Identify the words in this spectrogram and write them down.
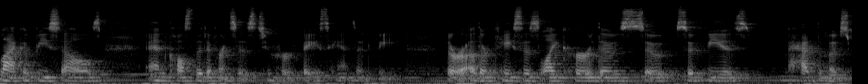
lack of B cells, and caused the differences to her face, hands, and feet. There are other cases like her, those so Sophia's had the most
